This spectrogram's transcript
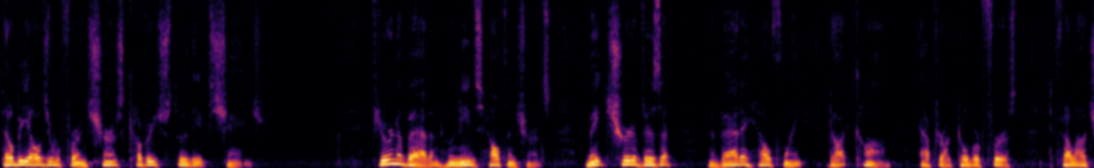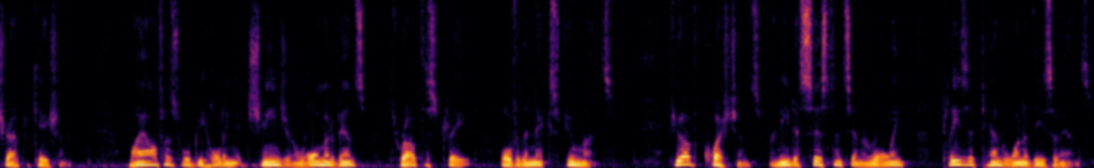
They'll be eligible for insurance coverage through the exchange. If you're a Nevadan who needs health insurance, make sure to visit nevadahealthlink.com after October 1st to fill out your application. My office will be holding exchange enrollment events throughout the state over the next few months. If you have questions or need assistance in enrolling, please attend one of these events.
